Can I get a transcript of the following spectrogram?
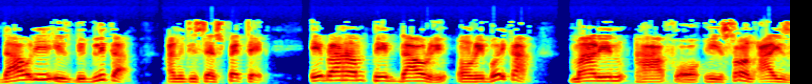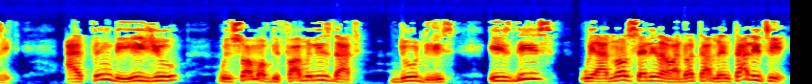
Dowry is biblical and it is expected. Abraham paid dowry on Rebekah, marrying her for his son Isaac. I think the issue with some of the families that do this is this we are not selling our daughter mentality.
